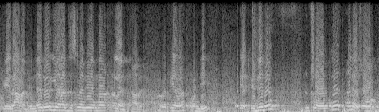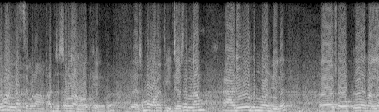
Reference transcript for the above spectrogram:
Okay, ഇതാണ്. പിന്നെ ഇത് ഗിയർ അഡ്ജസ്റ്റ്മെന്റ് ചെയ്യുന്ന അല്ലേ? അതെ. അതൊക്കെയാണ് വണ്ടി. ഓക്കെ പിന്നെ ഇത് ഷോക്ക് അല്ലേ? ഷോക്ക് നല്ല അഡ്ജസ്റ്റബിൾ ആണ്. അഡ്ജസ്റ്റബിൾ ആണ്. ഓക്കെ അത്യാവശ്യം മോഡൽ. ഫീച്ചേഴ്സ് എല്ലാം ആഡ് ചെയ്ത് കൊടുത്തിട്ടുണ്ട് വണ്ടിയിൽ ഷോക്ക് നല്ല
